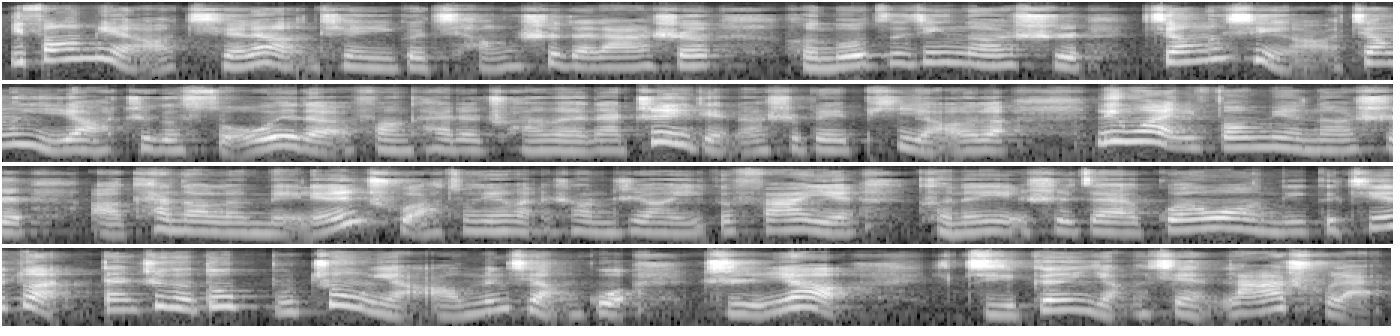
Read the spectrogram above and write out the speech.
一方面啊，前两天一个强势的拉升，很多资金呢是将信啊将疑啊这个所谓的放开的传闻，那这一点呢是被辟谣的。另外一方面呢是啊看到了美联储啊昨天晚上这样一个发言，可能也是在观望的一个阶段，但这个都不重要啊。我们讲过，只要几根阳线拉出来，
